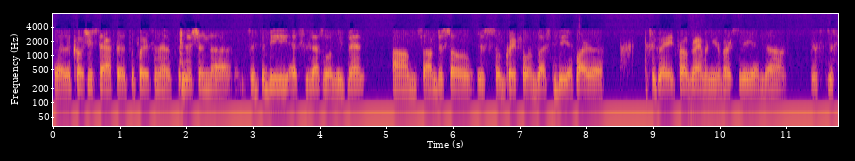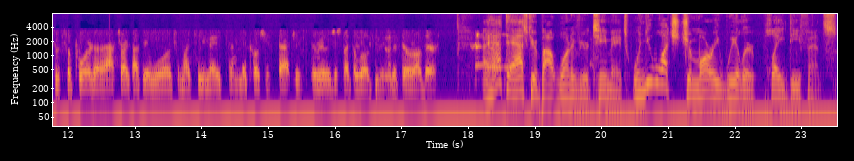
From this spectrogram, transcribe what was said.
the, the coaching staff to, to put us in a position uh, to, to be as successful as we've been. Um, so I'm just so just so grateful and blessed to be a part of such a great program and university, and uh, just just the support uh, after I got the award from my teammates and the coaching staff. It really just meant the world to me that they were all there. I have to ask you about one of your teammates. When you watch Jamari Wheeler play defense,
